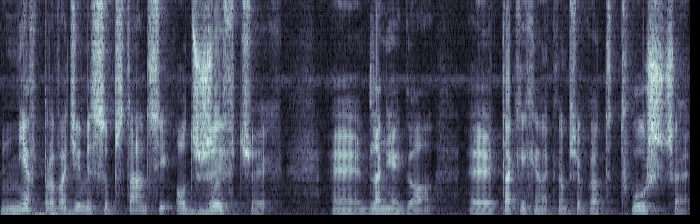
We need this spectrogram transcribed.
nie wprowadzimy substancji odżywczych dla niego, E, takich jak na przykład tłuszcze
